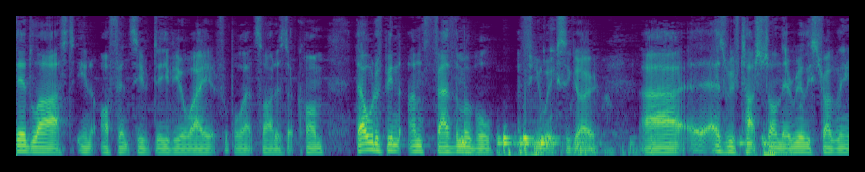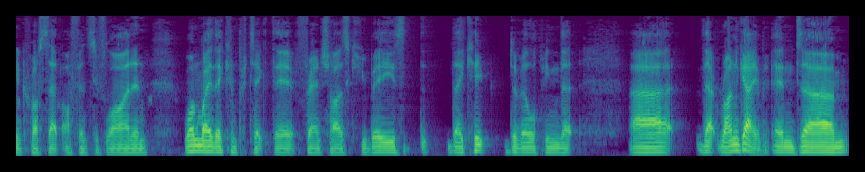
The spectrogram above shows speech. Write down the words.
dead last in offensive DVOA at footballoutsiders.com. That would have been unfathomable a few weeks ago. Uh, as we've touched on, they're really struggling across that offensive line. And one way they can protect their franchise QB is they keep developing that uh, that run game. And um,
